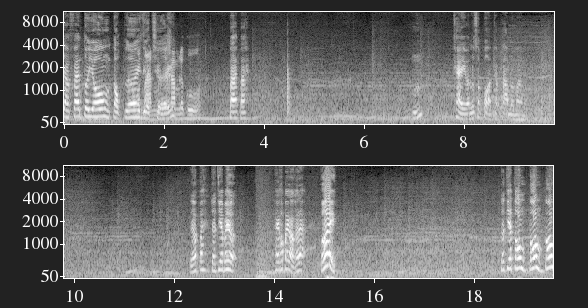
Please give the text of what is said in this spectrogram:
จากแฟนตัวยงตกเลยเดือดเฉย คำแล้วกู ไปไปหืม ไข่ว่ารถสปอร์ตขับตามเรามาน่ะเดี๋ยวไปจอร์เจียไปเถอะ ให้เขาไปก่อนก็ได้ เฮ้ยจอร์เจียตรงตรงตรง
